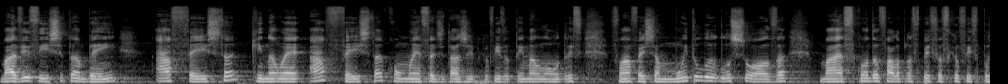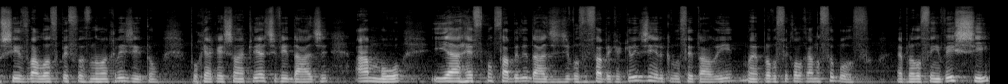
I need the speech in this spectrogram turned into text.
Mas existe também a festa, que não é a festa, como essa de Itagipe que eu fiz o tema Londres. Foi uma festa muito lu- luxuosa, mas quando eu falo para as pessoas que eu fiz por X valor, as pessoas não acreditam. Porque a questão é a criatividade, amor e a responsabilidade de você saber que aquele dinheiro que você está ali não é para você colocar no seu bolso, é para você investir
